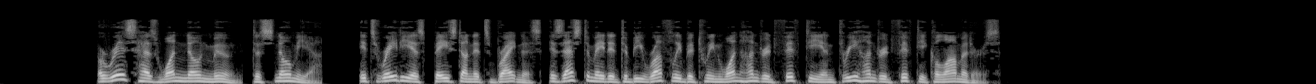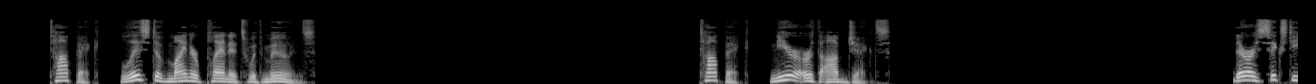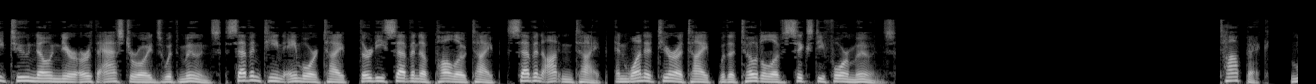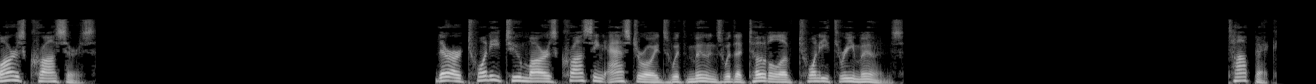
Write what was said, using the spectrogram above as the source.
Eris has one known moon, Dysnomia. Its radius, based on its brightness, is estimated to be roughly between 150 and 350 km. List of minor planets with moons. Near-Earth objects There are 62 known near-Earth asteroids with moons 17 Amor type, 37 Apollo type, 7 Aten type, and 1 Atira type with a total of 64 moons. Mars crossers There are 22 Mars-crossing asteroids with moons with a total of 23 moons.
